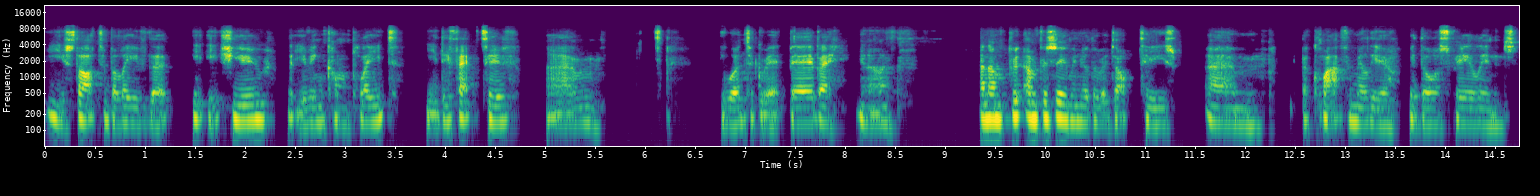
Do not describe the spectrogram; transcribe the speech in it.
you start to believe that it's you, that you're incomplete, you're defective, um, you weren't a great baby, you know. And I'm I'm presuming other adoptees um, are quite familiar with those feelings.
